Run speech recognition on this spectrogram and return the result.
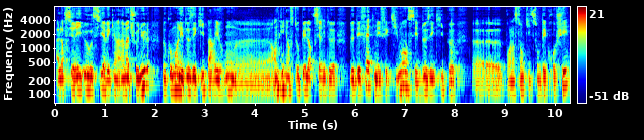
à leur série eux aussi avec un, un match nul. Donc au moins les deux équipes arriveront en ayant stoppé leur série de, de défaites. Mais effectivement, ces deux équipes pour l'instant qui sont décrochées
